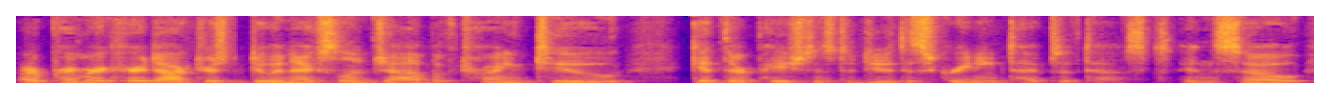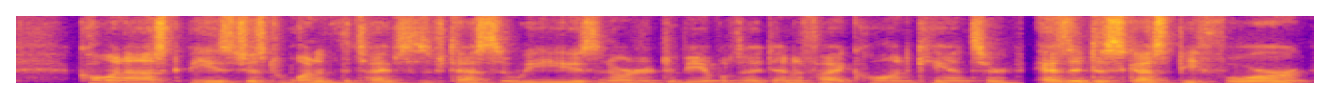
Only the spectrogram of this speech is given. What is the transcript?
our primary care doctors do an excellent job of trying to get their patients to do the screening types of tests. And so colonoscopy is just one of the types of tests that we use in order to be able to identify colon cancer. As I discussed before,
